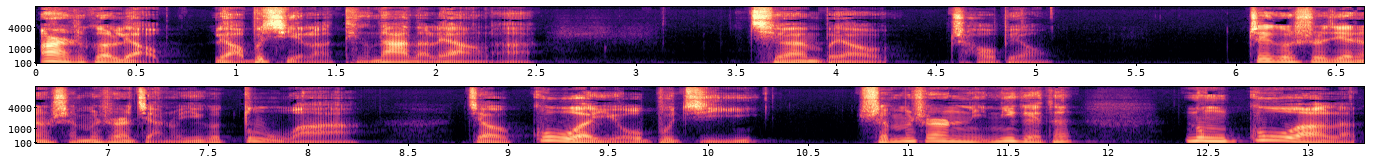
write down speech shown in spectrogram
二十克了。了不起了，挺大的量了啊！千万不要超标。这个世界上什么事儿讲究一个度啊？叫过犹不及。什么事儿你你给它弄过了，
